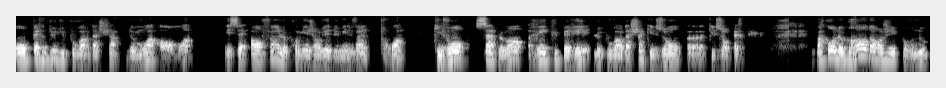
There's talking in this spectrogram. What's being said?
ont perdu du pouvoir d'achat de mois en mois, et c'est enfin le 1er janvier 2023 qu'ils vont simplement récupérer le pouvoir d'achat qu'ils ont, euh, qu'ils ont perdu. Par contre, le grand danger pour nous,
